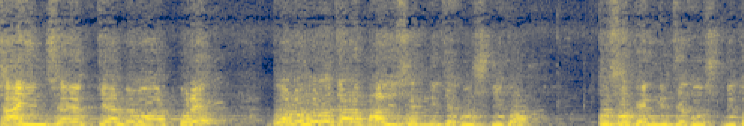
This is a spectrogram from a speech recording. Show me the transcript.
শাহিন সাহেব চেয়ারম্যান হওয়ার পরে বড় বড় যারা বালিশের নিচে ঘুষ নিত তুষকের নিচে ঘুষ নিত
